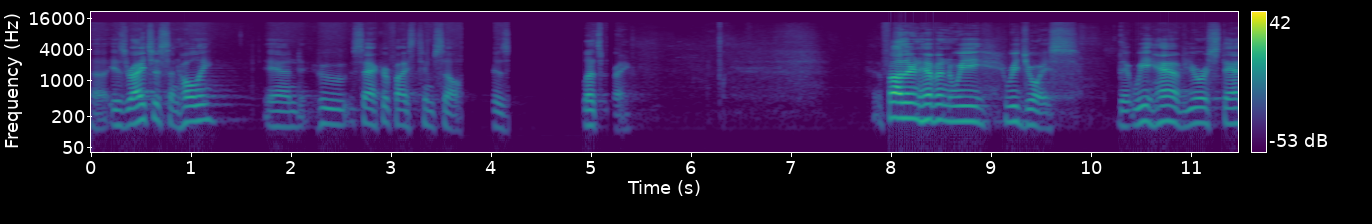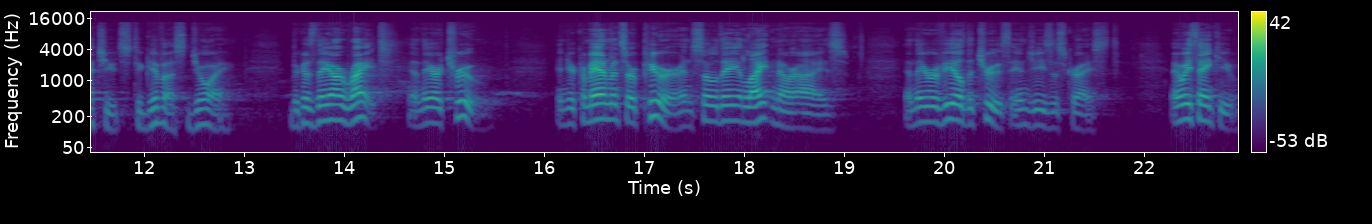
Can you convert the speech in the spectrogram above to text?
uh, is righteous and holy and who sacrificed himself. Let's pray. Father in heaven, we rejoice that we have your statutes to give us joy because they are right and they are true. And your commandments are pure, and so they enlighten our eyes and they reveal the truth in Jesus Christ. And we thank you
